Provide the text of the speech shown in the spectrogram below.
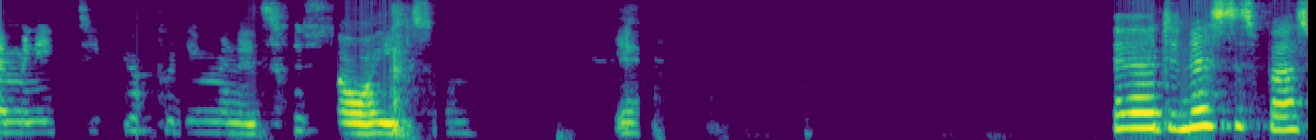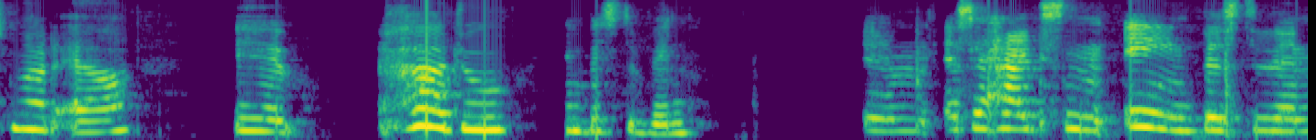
at man ikke tænker på det, man er trist over hele tiden. Øh, det næste spørgsmål er, øh, har du en bedste ven? Øhm, altså jeg har ikke sådan én bedste ven,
